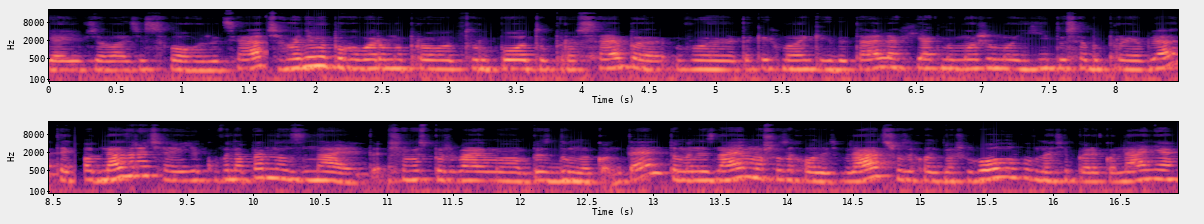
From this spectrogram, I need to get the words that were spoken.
я її взяла зі свого життя. Сьогодні ми поговоримо про турботу про себе в таких маленьких деталях, як ми можемо її до себе проявляти. Одна з речей, яку ви напевно знаєте, що ми споживаємо бездумно контент, то ми не знаємо, що заходить в нас, що заходить в нашу голову, в наші переконання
